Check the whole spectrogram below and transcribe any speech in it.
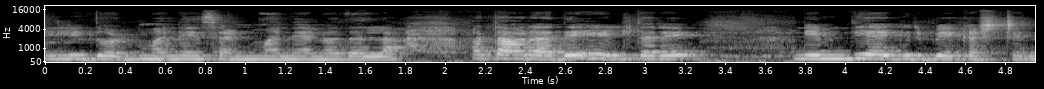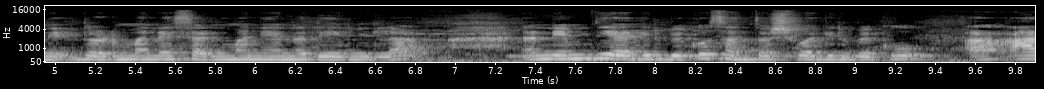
ಇಲ್ಲಿ ದೊಡ್ಡ ಮನೆ, ಸಣ್ಣ ಮನೆ ಅನ್ನೋದಲ್ಲ. ಮತ್ತು ಅವ್ರು ಅದೇ ಹೇಳ್ತಾರೆ ನೆಮ್ಮದಿಯಾಗಿರ್ಬೇಕಷ್ಟೇ ದೊಡ್ಡ ಮನೆ, ಸಣ್ಣ ಮನೆ ಅನ್ನೋದೇನಿಲ್ಲ. ನೆಮ್ಮದಿಯಾಗಿರಬೇಕು, ಸಂತೋಷವಾಗಿರಬೇಕು. ಆ- ಆ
